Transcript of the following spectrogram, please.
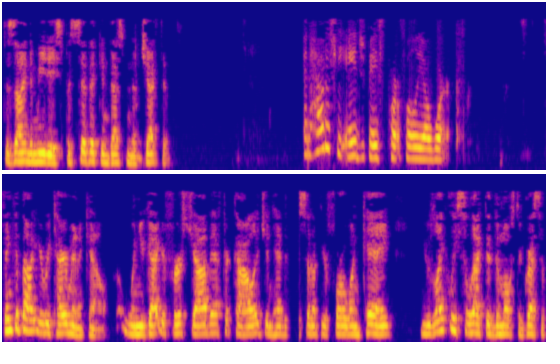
designed to meet a specific investment objective. And how does the age-based portfolio work? Think about your retirement account when you got your first job after college and had to set up your 401k, you likely selected the most aggressive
